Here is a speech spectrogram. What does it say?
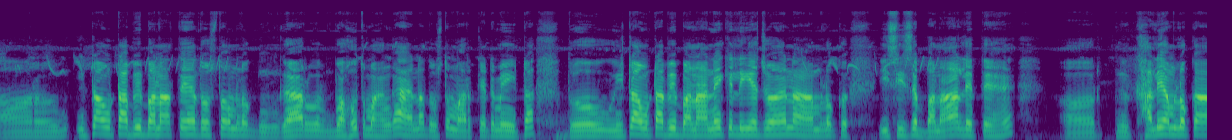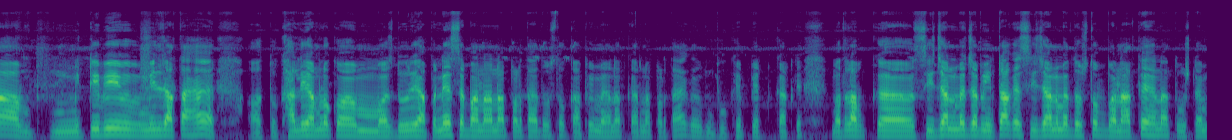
और ईंटा उटा भी बनाते हैं दोस्तों हम लोग। घर बहुत महँगा है ना दोस्तों, मार्केट में ईंटा। तो ईंटा उटा भी बनाने के लिए जो है ना, हम लोग इसी से बना लेते हैं। और खाली हम लोग का मिट्टी भी मिल जाता है, और तो खाली हम लोग को मजदूरी अपने से बनाना पड़ता है दोस्तों, काफ़ी मेहनत करना पड़ता है, भूखे पेट काट के। मतलब सीज़न में जब ईंटा के सीज़न में दोस्तों बनाते हैं ना तो उस टाइम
